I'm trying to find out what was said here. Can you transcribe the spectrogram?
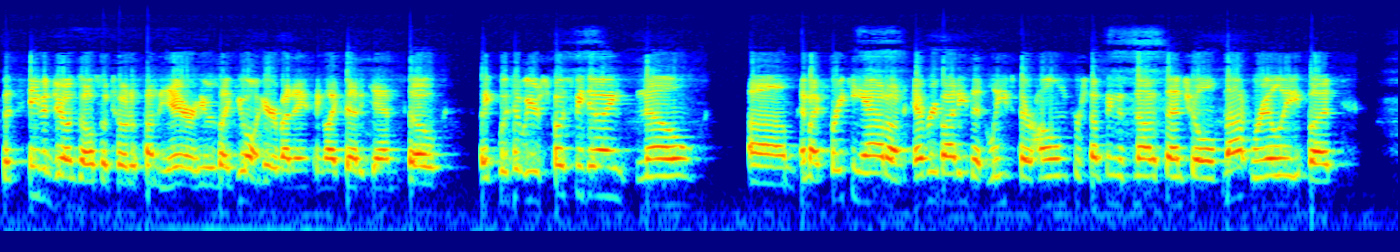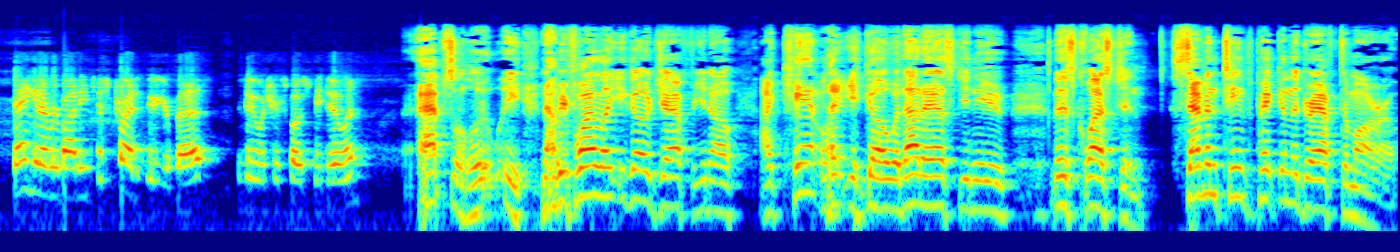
But Stephen Jones also told us on the air, he was like, "You won't hear about anything like that again." So, like, was it what you're supposed to be doing? No. Um, am I freaking out on everybody that leaves their home for something that's not essential? Not really, but dang it, everybody, just try to do your best to do what you're supposed to be doing. Absolutely. Now, before I let you go, Jeff, you know, I can't let you go without asking you this question. 17th pick in the draft tomorrow.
